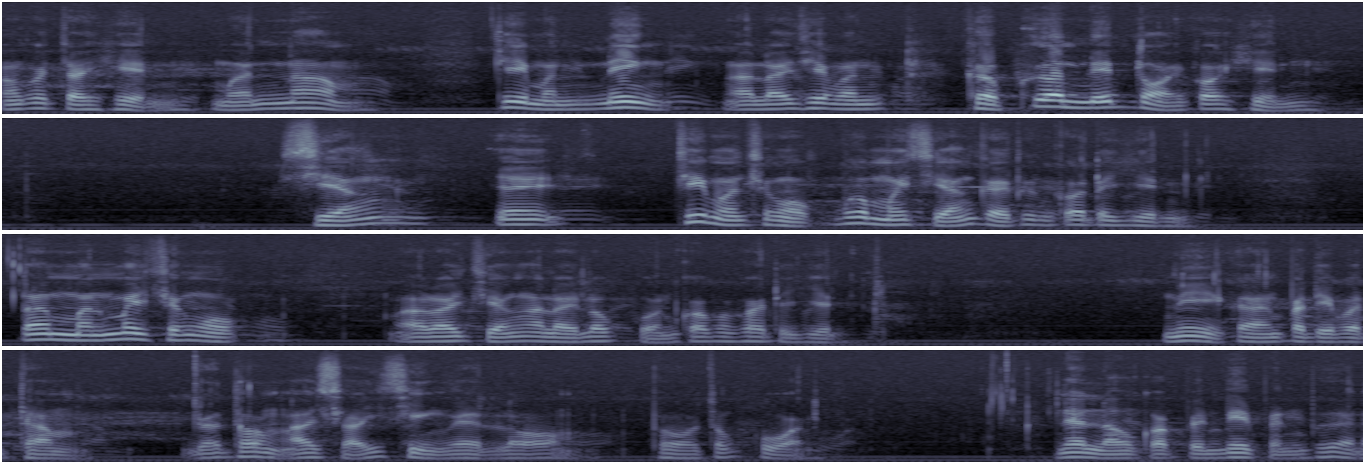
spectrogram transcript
มันก็จะเห็นเหมือนน้ำที่มันนิ่ง อะไรที่มันเกิดเพิ่มนิดหน่อยก็เห็น เสียงที่มันสงบเมื่อมีเสียงเกิดขึ้นก็ได้ยิน ถ้ามันไม่สงบอะไรเสียงอะไรรบกวนก็ไม่ค่อยได้ยิน นี่การปฏิบัติธรรมเราต้องอาศัยสิ่งแวดล้อมพอทุกขวด และเราก็เป็นมิตรเป็นเพื่อน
